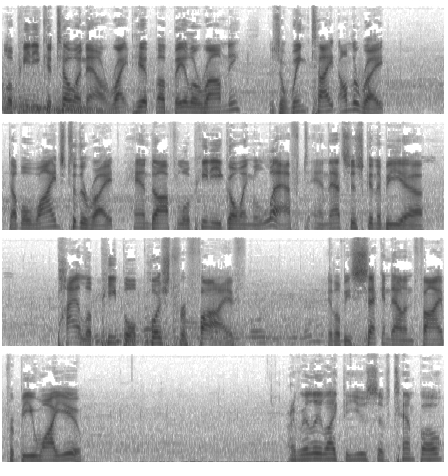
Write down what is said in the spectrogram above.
Lopini Katoa now, right hip of Baylor Romney. There's a wing tight on the right, double wides to the right, handoff Lopini going left, and that's just going to be a pile of people pushed for five. It'll be second down and five for BYU. I really like the use of tempo.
